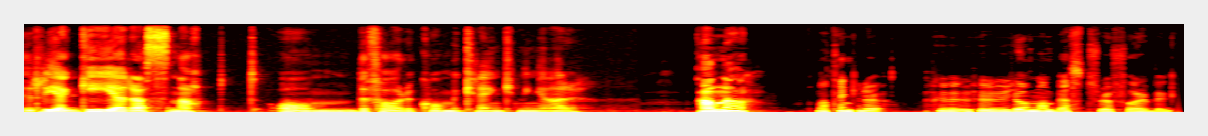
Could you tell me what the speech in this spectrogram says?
reagera snabbt om det förekommer kränkningar. Anna, vad tänker du? Hur, hur gör man bäst för att förebygga?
